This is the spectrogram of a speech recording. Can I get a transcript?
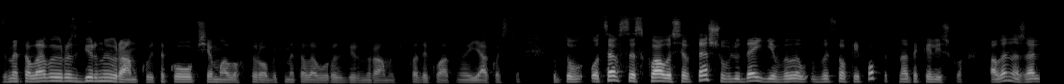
з металевою розбірною рамкою. Такого взагалі мало хто робить металеву розбірну рамочку адекватної якості. Тобто, оце все склалося в те, що в людей є високий попит на таке ліжко, але, на жаль,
